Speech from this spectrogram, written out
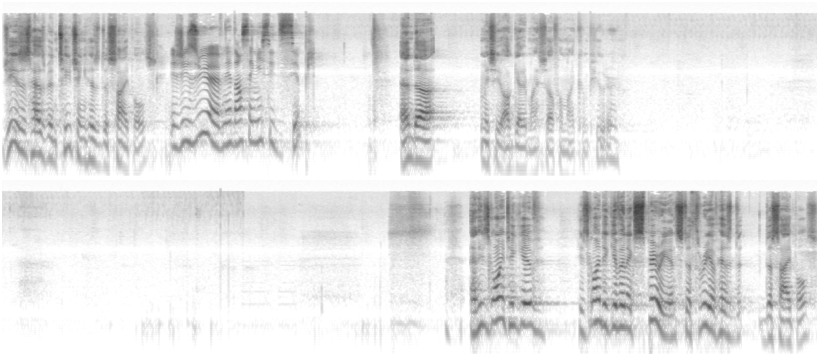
Jesus has been teaching his disciples, Jésus euh, venait d'enseigner ses disciples. and uh, let me see, I'll get it myself on my computer. And he's going to give he's going to give an experience to three of his d- disciples.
